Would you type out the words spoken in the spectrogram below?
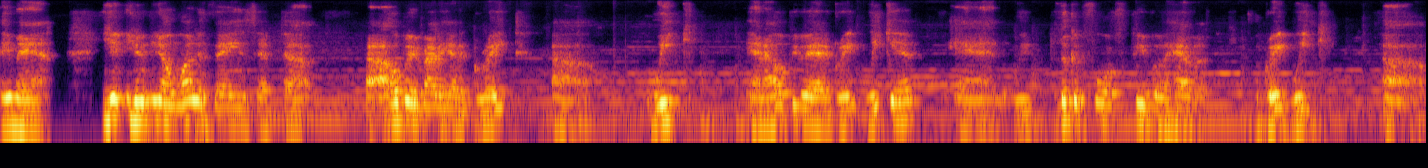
Amen. You, you, you know, one of the things that uh, I hope everybody had a great uh, week, and I hope you had a great weekend. And we're looking forward for people to have a, a great week. Uh,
